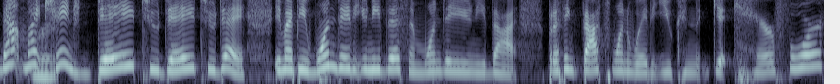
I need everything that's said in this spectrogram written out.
That might Right. change day to day to day. It might be one day that you need this and one day you need that. But I think that's one way that you can get care for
